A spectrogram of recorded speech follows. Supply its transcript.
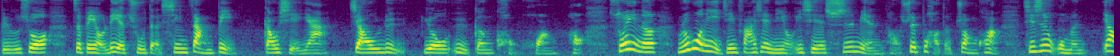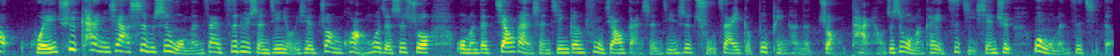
比如说这边有列出的心脏病、高血压。焦虑、忧郁跟恐慌，好，所以呢，如果你已经发现你有一些失眠、好睡不好的状况，其实我们要回去看一下，是不是我们在自律神经有一些状况，或者是说我们的交感神经跟副交感神经是处在一个不平衡的状态，好，这是我们可以自己先去问我们自己的。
